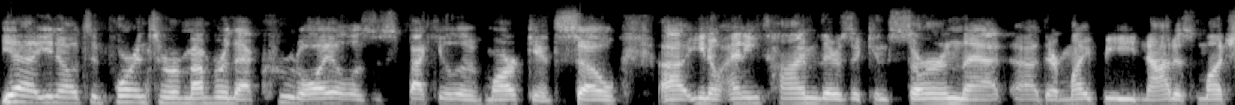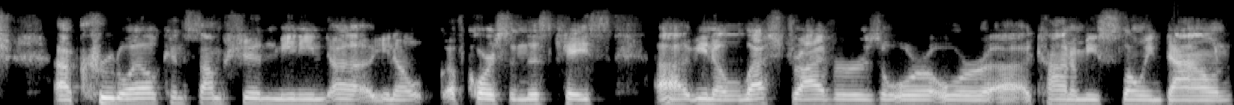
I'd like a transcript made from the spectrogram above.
Yeah, you know, it's important to remember that crude oil is a speculative market. So, uh, you know, anytime there's a concern that uh, there might be not as much uh, crude oil consumption, meaning, uh, you know, of course, in this case, uh, you know, less drivers or or uh, economies slowing down,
